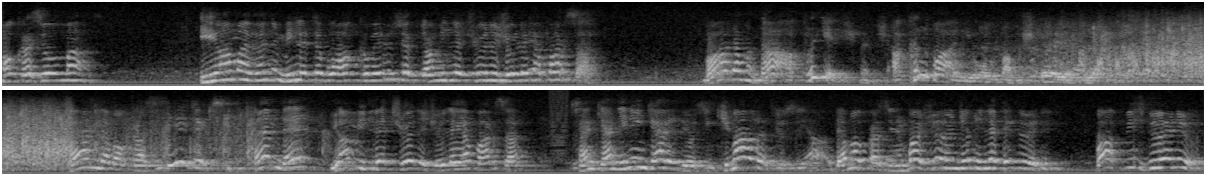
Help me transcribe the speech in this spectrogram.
Demokrasi olmaz. İyi ama efendim millete bu hakkı verirsek ya millet şöyle şöyle yaparsa bu adamın daha aklı gelişmemiş. Akıl bali olmamış böyle. hem demokrasi diyeceksin hem de ya millet şöyle şöyle yaparsa sen kendini inkar ediyorsun. Kime anlatıyorsun ya? Demokrasinin başı önce millete güvenin. Bak biz güveniyoruz.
